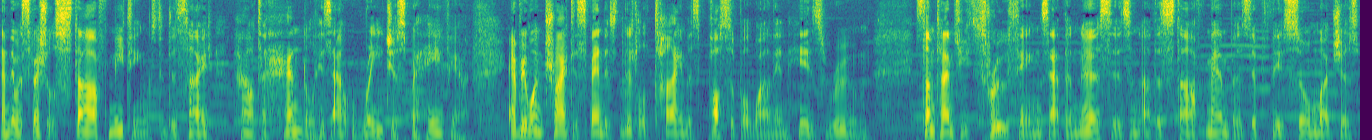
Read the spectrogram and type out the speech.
and there were special staff meetings to decide how to handle his outrageous behavior. Everyone tried to spend as little time as possible while in his room. Sometimes he threw things at the nurses and other staff members if they so much as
